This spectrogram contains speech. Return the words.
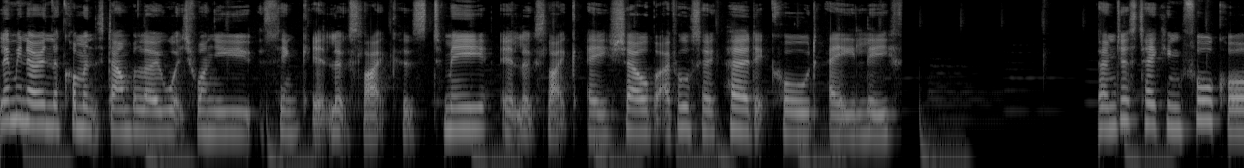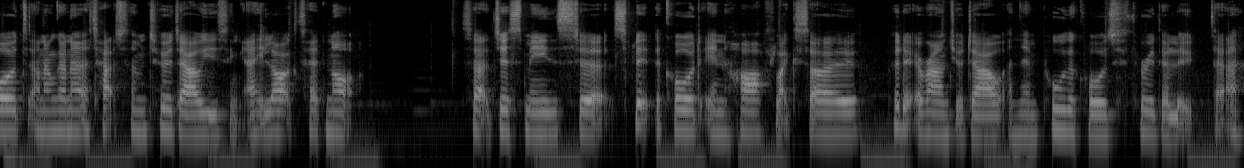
Let me know in the comments down below which one you think it looks like because to me it looks like a shell but I've also heard it called a leaf. So I'm just taking four cords and I'm going to attach them to a dowel using a lark's head knot. So that just means to split the cord in half like so, put it around your dowel and then pull the cords through the loop there.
